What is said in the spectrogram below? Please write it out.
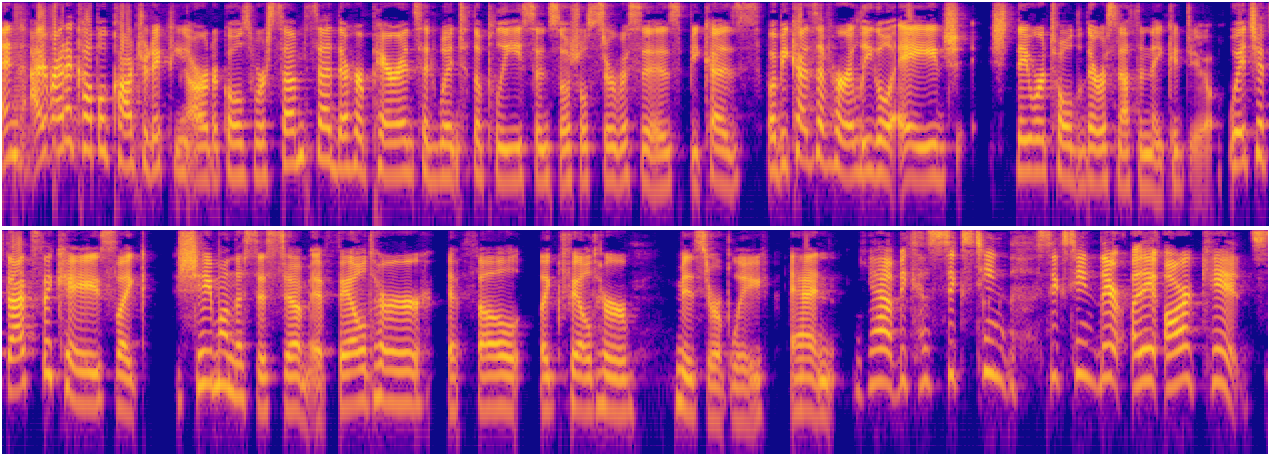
And I read a couple contradicting articles where some said that her parents had went to the police and social services because but because of her legal age, they were told that there was nothing they could do. Which if that's the case, like shame on the system. It failed her. It felt like failed her miserably. And yeah, because 16, 16 they're they are kids.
